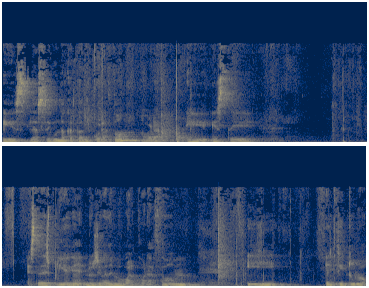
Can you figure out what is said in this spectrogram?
es la segunda carta de corazón. Ahora eh, este, este despliegue nos lleva de nuevo al corazón y el título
